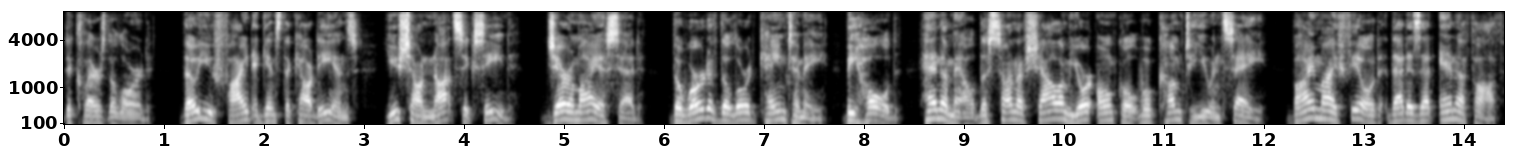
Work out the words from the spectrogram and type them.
declares the Lord. Though you fight against the Chaldeans, you shall not succeed. Jeremiah said, The word of the Lord came to me. Behold, Hanamel, the son of Shallum, your uncle, will come to you and say, Buy my field that is at Anathoth,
